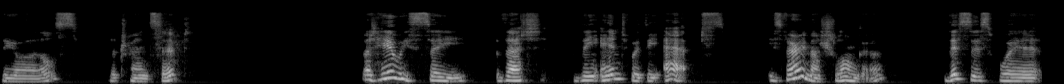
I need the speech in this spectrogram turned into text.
the aisles, the transept. But here we see that the end with the apse is very much longer. This is where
